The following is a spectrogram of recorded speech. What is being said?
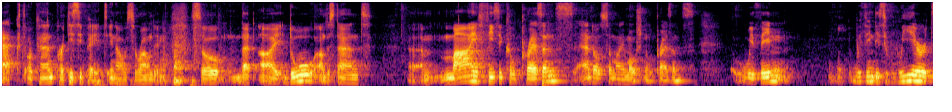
act or can participate in our surrounding. So that I do understand um, my physical presence and also my emotional presence within within this weird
